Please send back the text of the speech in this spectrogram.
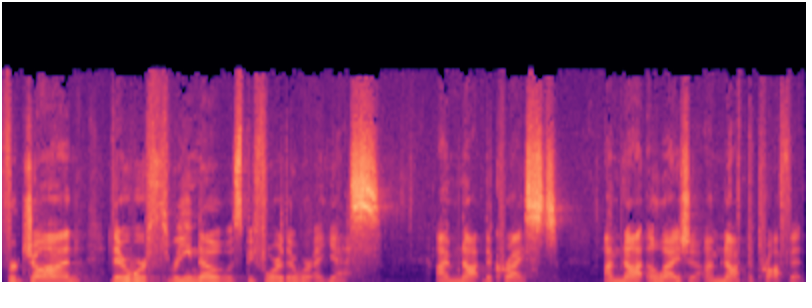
For John, there were three no's before there were a yes. I'm not the Christ. I'm not Elijah. I'm not the prophet.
